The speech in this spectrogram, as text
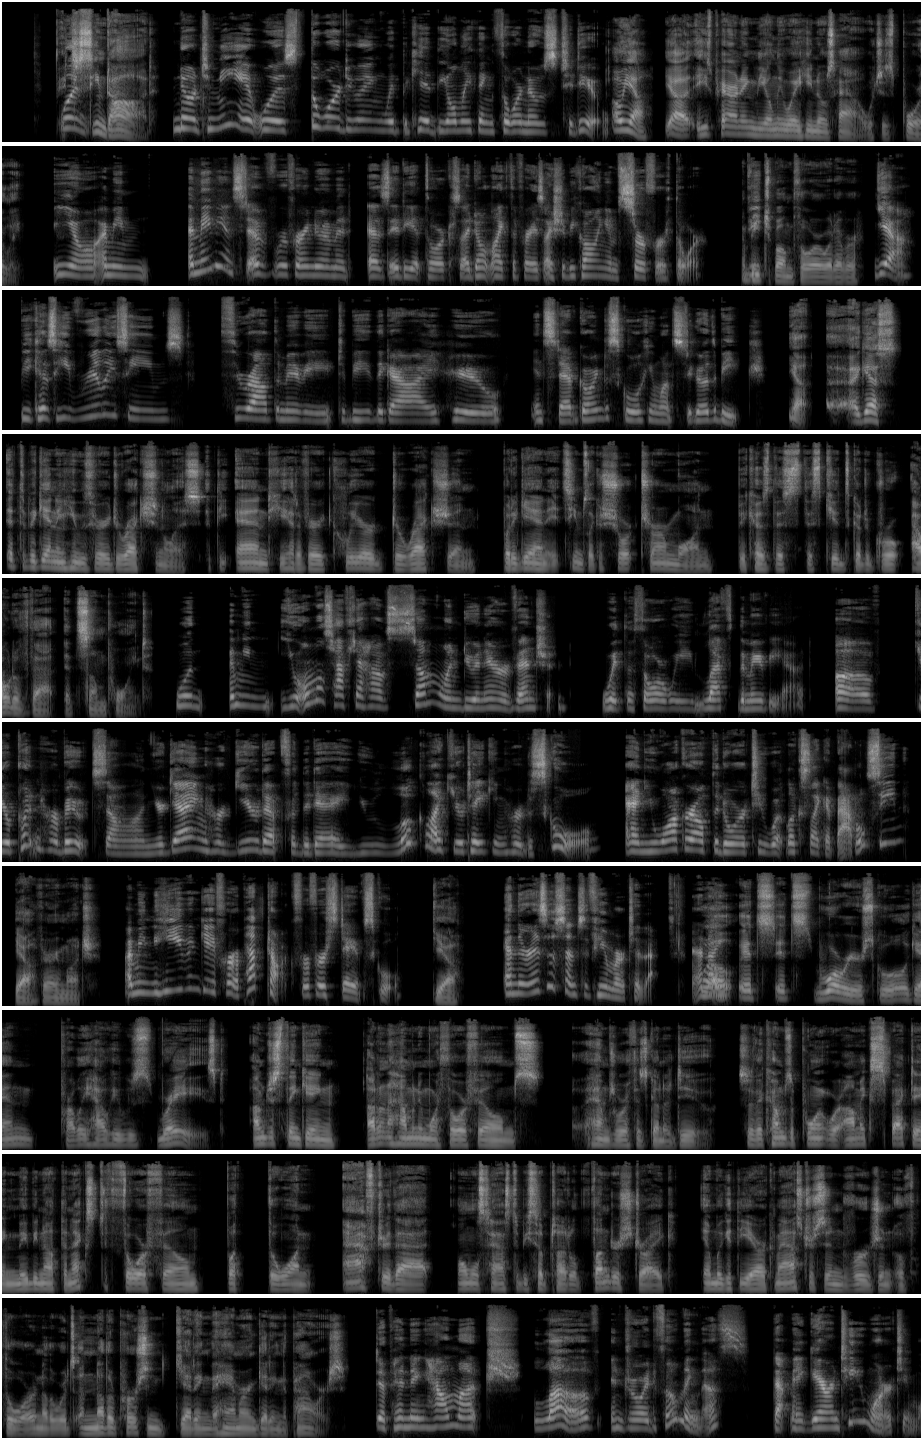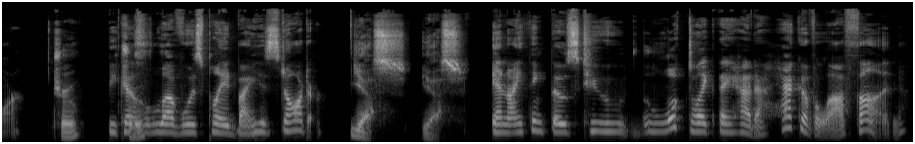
Well, just seemed odd. No, to me, it was Thor doing with the kid the only thing Thor knows to do. Oh yeah, yeah. He's parenting the only way he knows how, which is poorly. You know, I mean, and maybe instead of referring to him as Idiot Thor, because I don't like the phrase, I should be calling him Surfer Thor. A beach bum Thor or whatever. Yeah, because he really seems throughout the movie to be the guy who, instead of going to school, he wants to go to the beach. Yeah, I guess at the beginning he was very directionless. At the end, he had a very clear direction. But again, it seems like a short term one because this this kid's going to grow out of that at some point. Well, I mean, you almost have to have someone do an intervention with the Thor we left the movie at. Of you're putting her boots on, you're getting her geared up for the day, you look like you're taking her to school, and you walk her out the door to what looks like a battle scene. Yeah, very much. I mean, he even gave her a pep talk for first day of school. Yeah. And there is a sense of humor to that. And well, it's it's warrior school again. Probably how he was raised. I'm just thinking. I don't know how many more Thor films Hemsworth is going to do. So there comes a point where I'm expecting maybe not the next Thor film, but the one after that almost has to be subtitled Thunderstrike, and we get the Eric Masterson version of Thor. In other words, another person getting the hammer and getting the powers. depending how much Love enjoyed filming this, that may guarantee one or two more. True. Because True. Love was played by his daughter. Yes. Yes. And I think those two looked like they had a heck of a lot of fun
